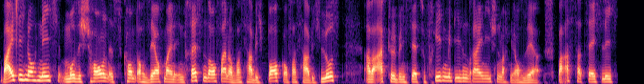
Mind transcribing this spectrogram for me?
weiß ich noch nicht. Muss ich schauen. Es kommt auch sehr auf meine Interessen drauf an. Auf was habe ich Bock, auf was habe ich Lust. Aber aktuell bin ich sehr zufrieden mit diesen drei Nischen. Macht mir auch sehr Spaß tatsächlich.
